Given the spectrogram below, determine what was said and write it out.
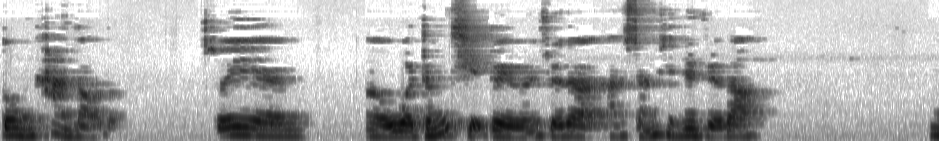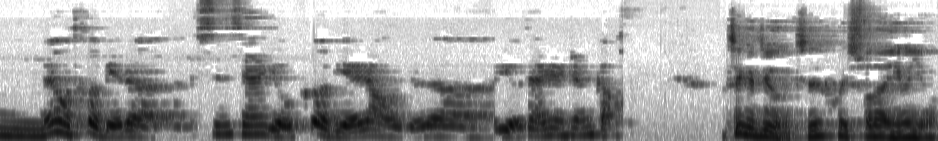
都能看到的。所以，呃，我整体对文学的啊选品就觉得。嗯，没有特别的新鲜，有个别让我觉得有在认真搞。这个就其实会说到一个有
